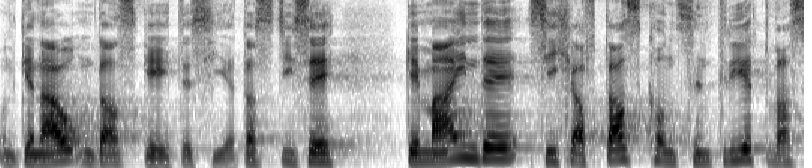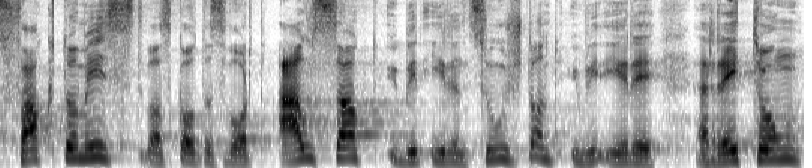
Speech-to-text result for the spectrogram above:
Und genau um das geht es hier, dass diese Gemeinde sich auf das konzentriert, was Faktum ist, was Gottes Wort aussagt über ihren Zustand, über ihre Rettung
